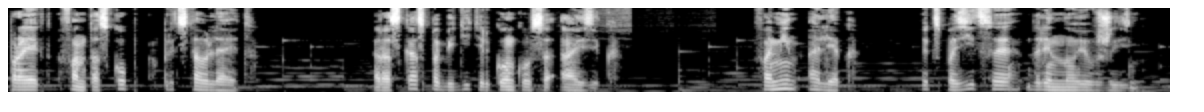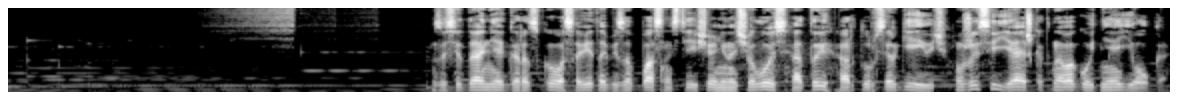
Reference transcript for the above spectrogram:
Проект «Фантаскоп» представляет Рассказ победитель конкурса «Айзик» Фомин Олег. Экспозиция длиною в жизнь Заседание городского совета безопасности еще не началось, а ты, Артур Сергеевич, уже сияешь, как новогодняя елка.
